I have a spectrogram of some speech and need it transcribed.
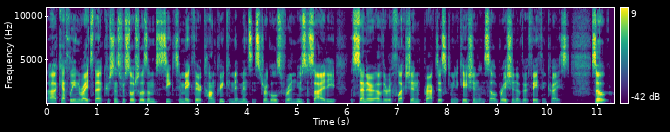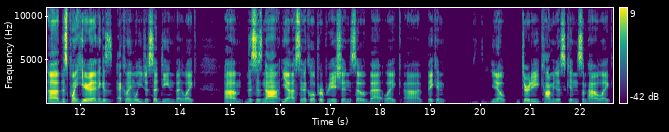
uh, Kathleen writes that Christians for Socialism seek to make their concrete commitments and struggles for a new society the center of the reflection, practice, communication, and celebration of their faith in Christ. So, uh, this point here, I think, is echoing what you just said, Dean, that like um, this is not, yeah, a cynical appropriation so that like uh, they can, you know, dirty communists can somehow like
